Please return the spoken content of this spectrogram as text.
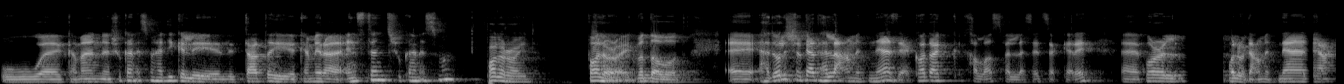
وكمان شو كان اسمها هذيك اللي, اللي بتعطي كاميرا instant شو كان اسمها؟ بولارويد بولارويد بالضبط. آه، هدول الشركات هلأ عم تنازع. Kodak خلص فلست سكرت. هوليوود عم تنازع.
